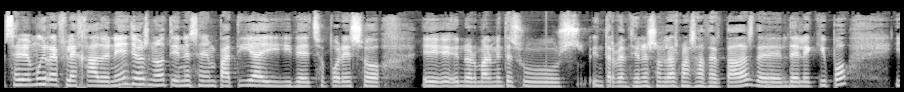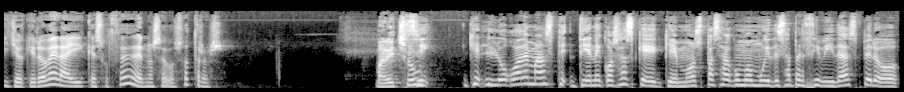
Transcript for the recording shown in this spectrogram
se ve muy reflejado en ellos, ¿no? Tiene esa empatía y de hecho por eso eh, normalmente sus intervenciones son las más acertadas de- del equipo y yo quiero ver ahí qué sucede, no sé vosotros. Marichu. Sí, que luego además tiene cosas que, que hemos pasado como muy desapercibidas, pero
